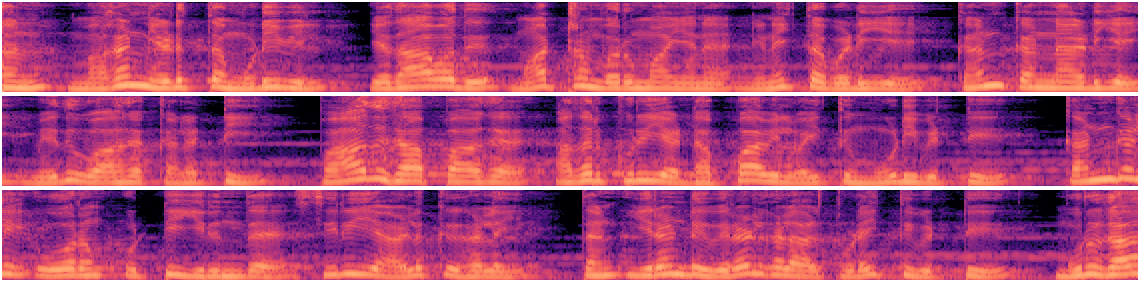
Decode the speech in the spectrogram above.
தன் மகன் எடுத்த முடிவில் ஏதாவது மாற்றம் வருமா என நினைத்தபடியே கண் கண்ணாடியை மெதுவாக கலட்டி பாதுகாப்பாக அதற்குரிய டப்பாவில் வைத்து மூடிவிட்டு கண்களில் ஓரம் ஒட்டியிருந்த சிறிய அழுக்குகளை தன் இரண்டு விரல்களால் துடைத்துவிட்டு முருகா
